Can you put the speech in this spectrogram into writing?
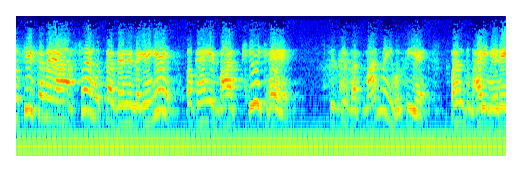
उसी समय आप स्वयं उत्तर देने लगेंगे और कहेंगे बात ठीक है। सिद्धि वर्तमान में ही होती है। परंतु भाई मेरे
